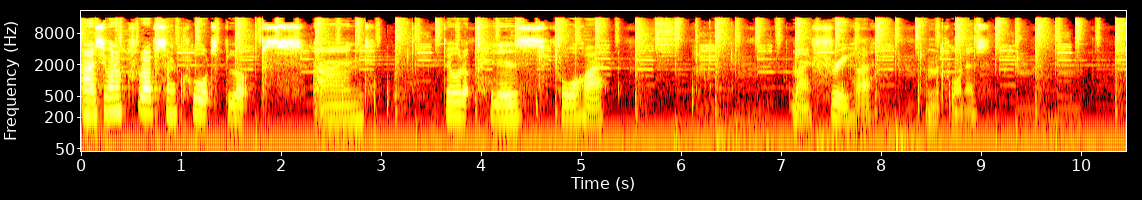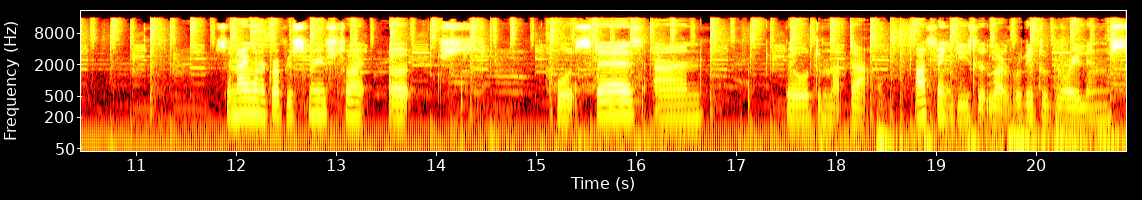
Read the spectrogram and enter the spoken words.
Alright, so you want to grab some quartz blocks and build up pillars four high. No, three high on the corners. So now you want to grab your smooth uh, quartz stairs and build them like that. I think these look like really good railings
